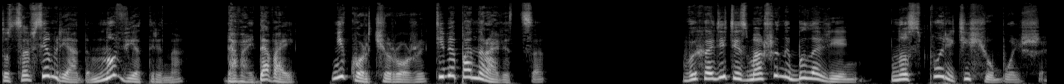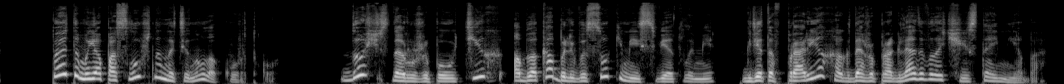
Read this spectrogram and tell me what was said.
Тут совсем рядом, но ветрено. Давай, давай, не корчи рожи, тебе понравится». Выходить из машины было лень, но спорить еще больше. Поэтому я послушно натянула куртку. Дождь снаружи поутих, облака были высокими и светлыми, где-то в прорехах даже проглядывало чистое небо.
